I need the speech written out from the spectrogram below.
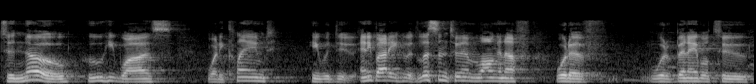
to know who he was, what he claimed he would do. Anybody who had listened to him long enough would have, would have been able to,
